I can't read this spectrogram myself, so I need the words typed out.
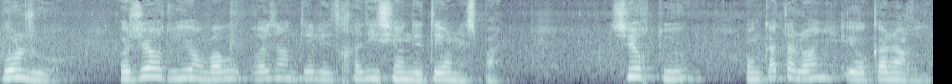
Bonjour. Aujourd'hui, on va vous présenter les traditions d'été en Espagne. Surtout en Catalogne et aux Canaries,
